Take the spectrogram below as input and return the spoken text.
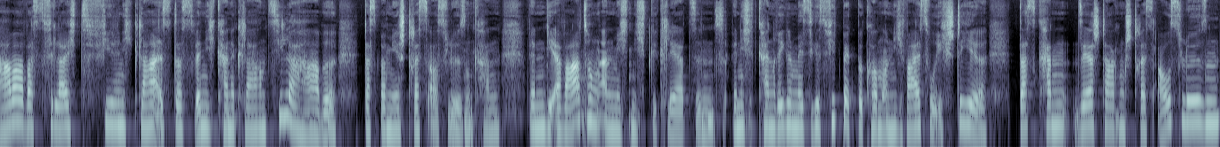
Aber was vielleicht vielen nicht klar ist, dass wenn ich keine klaren Ziele habe, das bei mir Stress auslösen kann. Wenn die Erwartungen an mich nicht geklärt sind, wenn ich kein regelmäßiges Feedback bekomme und nicht weiß, wo ich stehe, das kann sehr starken Stress auslösen.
